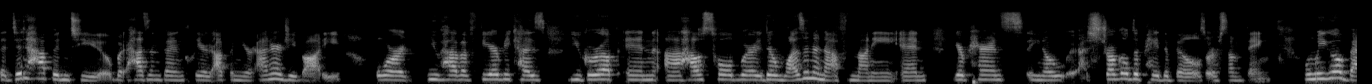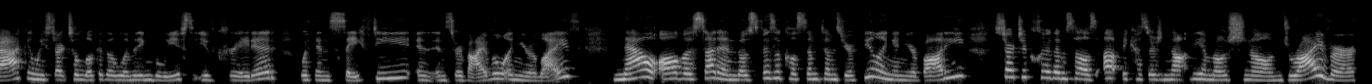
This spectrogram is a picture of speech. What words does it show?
that did happen to you but hasn't been cleared up in your energy body, or you have a fear because you grew up in a household where there wasn't enough money and your parents you know struggled to pay the bills or something. When we go back and we start to look at the limiting beliefs that you've created within safety and, and survival in your life now all of a sudden those physical symptoms you're feeling in your body start to clear themselves up because there's not the emotional driver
